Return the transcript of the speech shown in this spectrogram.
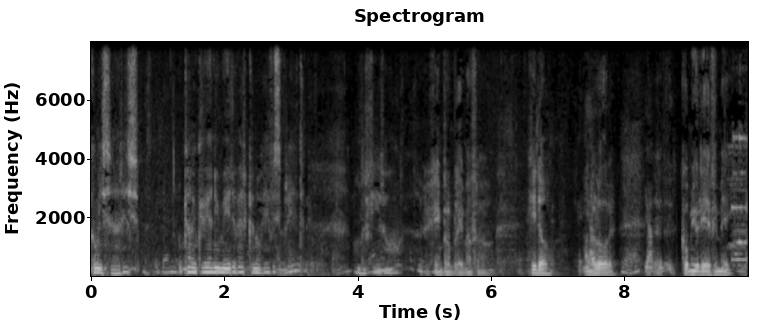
Commissaris, kan ik u en uw medewerker nog even spreken? Onder vier ogen. Geen probleem, mevrouw. Guido, Annelore, eh, komen jullie even mee?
